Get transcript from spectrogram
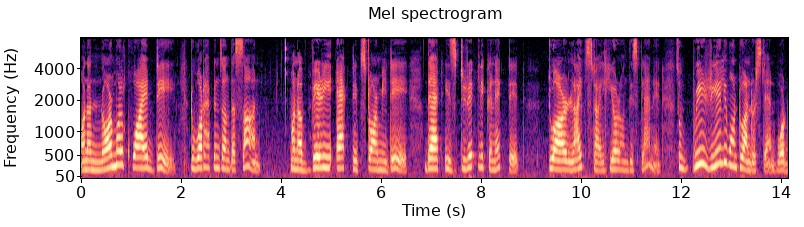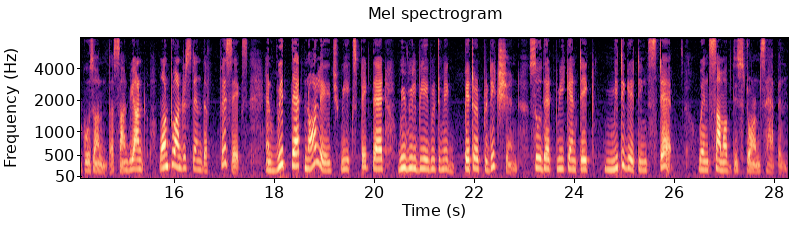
on a normal quiet day to what happens on the sun on a very active stormy day that is directly connected to our lifestyle here on this planet. So we really want to understand what goes on the sun. We want to understand the physics and with that knowledge we expect that we will be able to make better prediction so that we can take mitigating steps when some of these storms happen.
